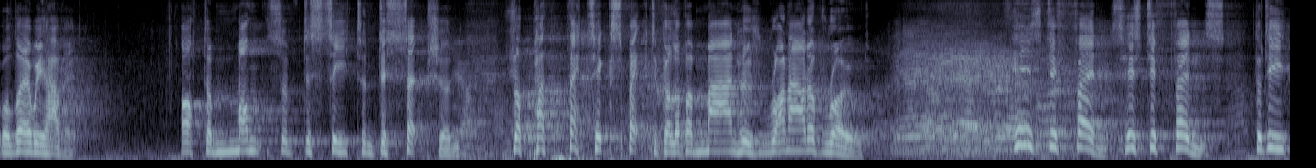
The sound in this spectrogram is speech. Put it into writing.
Well, there we have it. After months of deceit and deception, yeah. the pathetic spectacle of a man who's run out of road. Yeah. His defence, his defence that he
